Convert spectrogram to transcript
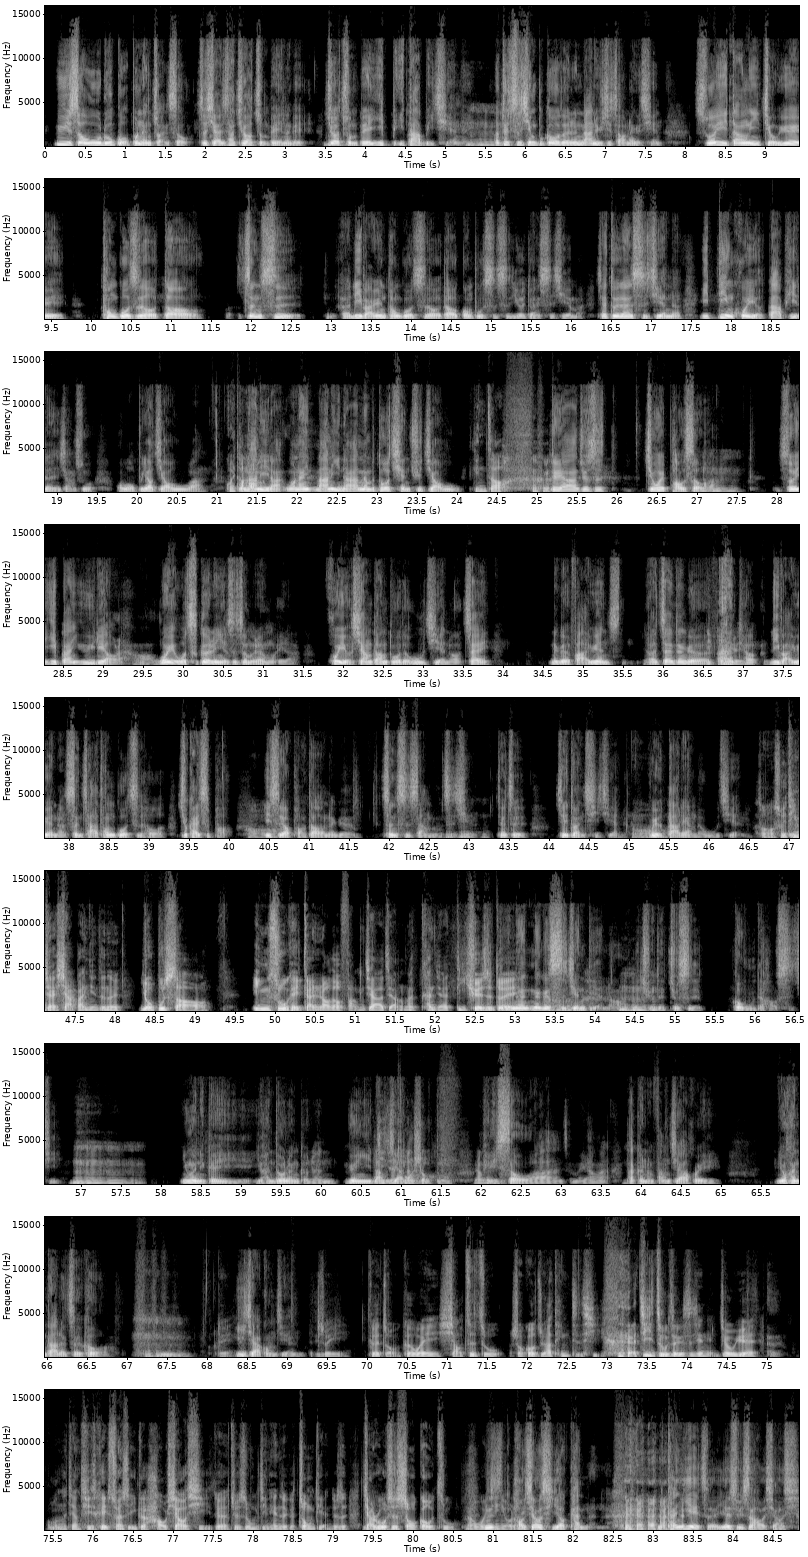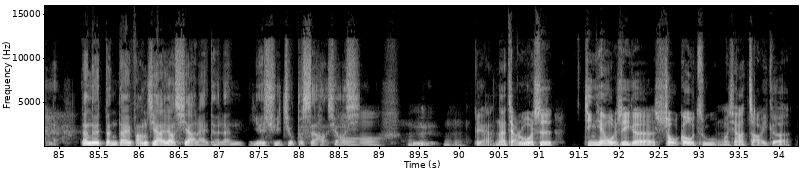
预、嗯、售屋如果不能转售，这下子他就要准备那个。就要准备一一大笔钱，嗯，那对资金不够的人哪里去找那个钱？所以当你九月通过之后，到正式呃立法院通过之后，到公布实施有一段时间嘛，在这段时间呢，一定会有大批的人想说，哦，我不要交屋啊，我哪里拿我哪哪里拿那么多钱去交屋？金照，对啊，就是就会抛售啊。嗯，所以一般预料了啊，我也我是个人也是这么认为了。会有相当多的物件哦，在那个法院呃，在那个立法院，立法院呢审查通过之后，就开始跑，哦，一直要跑到那个正式上路之前，嗯嗯，在这这段期间会有大量的物件。哦，所以听起来下半年真的有不少因素可以干扰到房价，这样那看起来的确是对。对那那个时间点啊，嗯、我觉得就是购物的好时机。嗯嗯嗯嗯，因为你可以有很多人可能愿意让价让很多陪售啊，怎么样啊？他可能房价会有很大的折扣啊。嗯，对，溢价空间。所以各种各位小资族、首购族要听仔细，记住这个时间点，九月。哦，那这样其实可以算是一个好消息，对，就是我们今天这个重点，就是假如我是首购族，那我已经有了。好消息要看人，你看业者也许是好消息，但对等待房价要下来的人，也许就不是好消息。哦，嗯嗯，对啊。那假如我是今天我是一个首购族，我想要找一个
